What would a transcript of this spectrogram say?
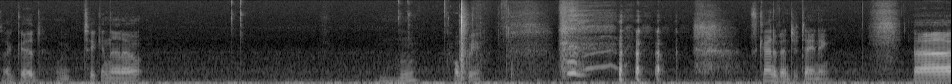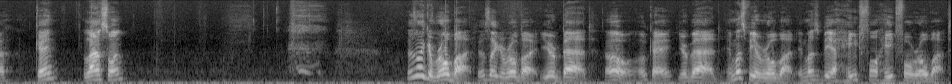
Is that good? Are we taking that out? Mm-hmm. Hope we. it's kind of entertaining. Uh, okay, last one. It was like a robot. It was like a robot. You're bad. Oh, okay. You're bad. It must be a robot. It must be a hateful, hateful robot.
